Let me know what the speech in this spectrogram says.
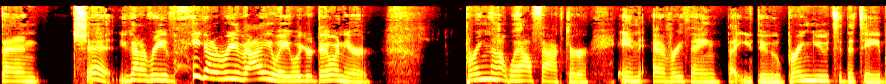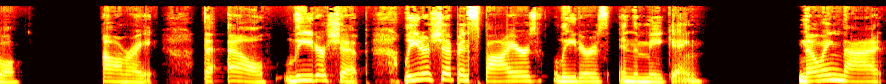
then shit, you gotta re you gotta reevaluate what you're doing here. Bring that wow factor in everything that you do. Bring you to the table. All right. The L, leadership. Leadership inspires leaders in the making. Knowing that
